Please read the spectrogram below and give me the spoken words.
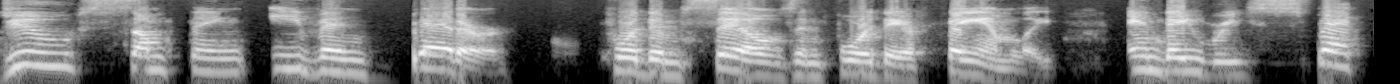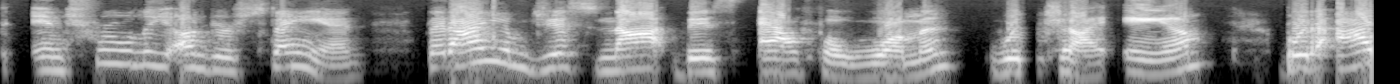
do something even better for themselves and for their family and they respect and truly understand that I am just not this alpha woman, which I am, but I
